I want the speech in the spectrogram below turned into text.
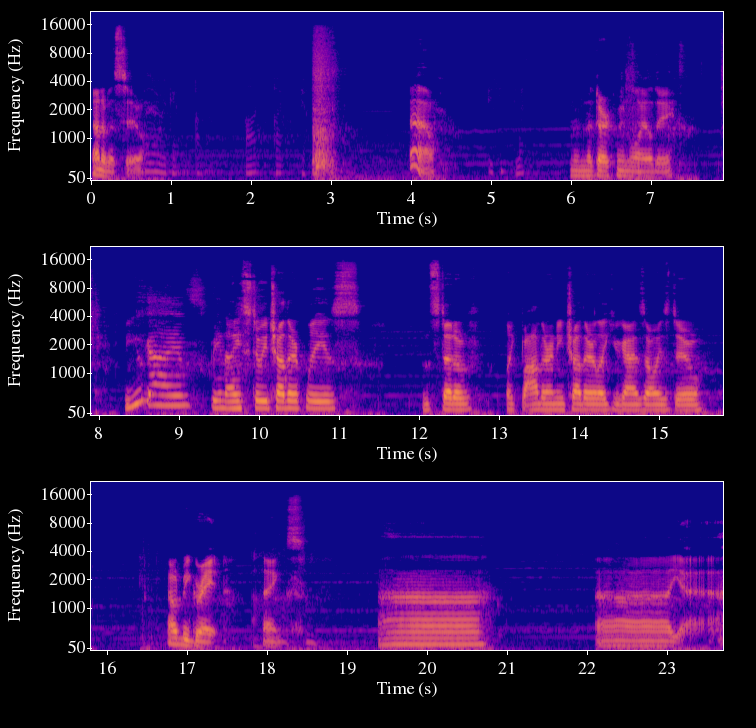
None of us do. Oh. And then the Darkmoon loyalty. Will you guys be nice to each other, please? Instead of, like, bothering each other like you guys always do. That would be great. Thanks. Uh... Uh, yeah.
